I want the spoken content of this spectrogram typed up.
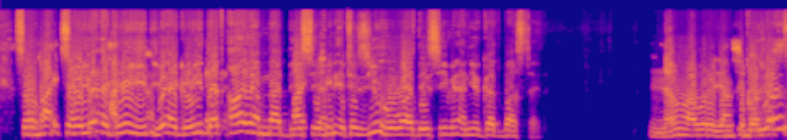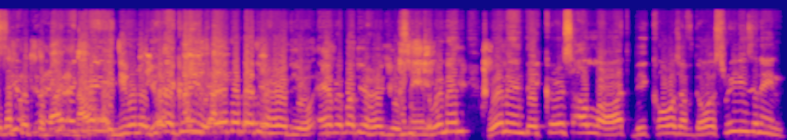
so, My so you agreed. You agreed that I am not deceiving. It is you who was deceiving, and you got busted. no, I already answered. But let's, let's you- go to the you Bible now. Do you to? You agreed. Everybody heard you. Everybody heard you saying women, women they curse a lot because of those reasoning,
